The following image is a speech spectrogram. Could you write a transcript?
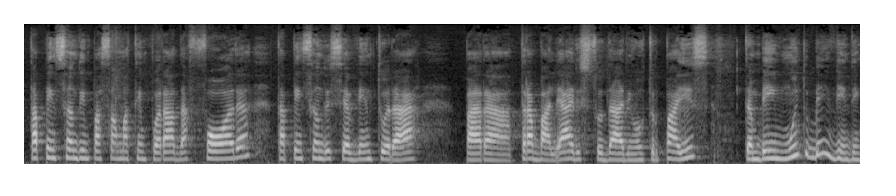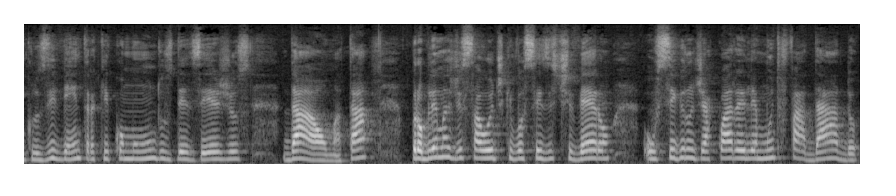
Está pensando em passar uma temporada fora, está pensando em se aventurar para trabalhar, estudar em outro país, também muito bem-vinda, inclusive entra aqui como um dos desejos da alma, tá? Problemas de saúde que vocês estiveram, o signo de Aquário ele é muito fadado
